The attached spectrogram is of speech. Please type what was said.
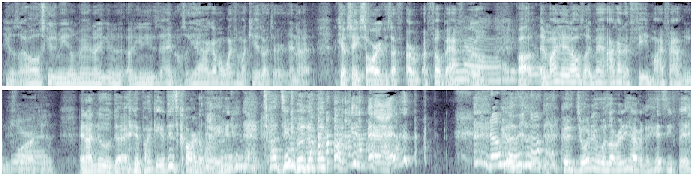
he was like, "Oh, excuse me, young man, are you gonna are you gonna use that?" And I was like, "Yeah, I got my wife and my kids right there." And I I kept saying sorry because I, I I felt bad I for know, real. But in my head, I was like, "Man, I gotta feed my family before I can." And I knew that if I gave this card away, Tati would have been fucking mad. No. Because Jordan was already having a hissy fit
